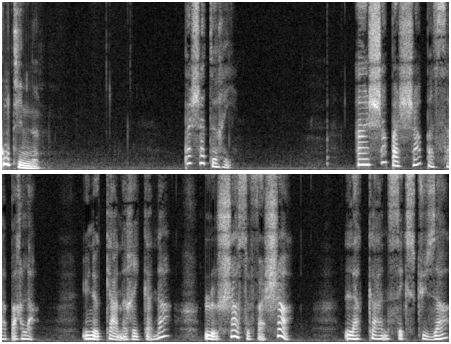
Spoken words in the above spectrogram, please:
Contine. Pachaterie. Un chat pacha passa par là. Une canne ricana, le chat se fâcha. La canne s'excusa,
